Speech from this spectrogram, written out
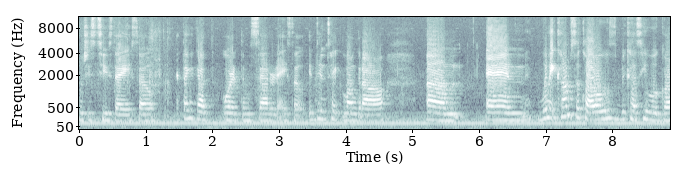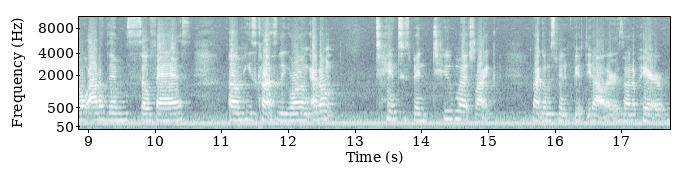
which is Tuesday. So I think I got ordered them Saturday. So it didn't take long at all. Um, and when it comes to clothes because he will grow out of them so fast um, he's constantly growing. I don't tend to spend too much like I'm not going to spend $50 on a pair of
